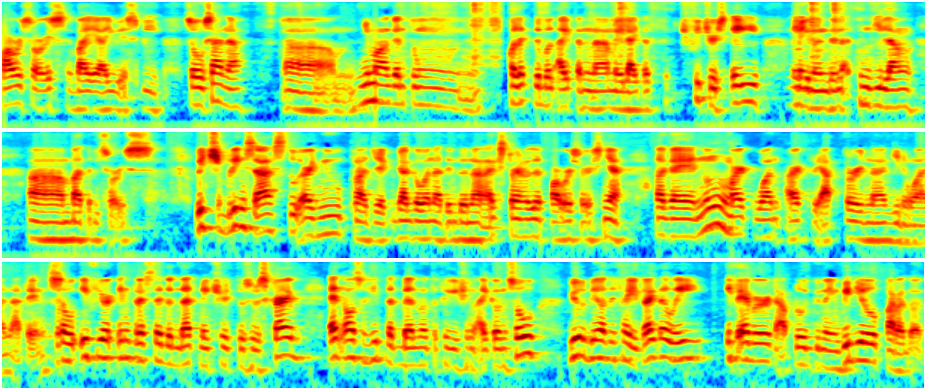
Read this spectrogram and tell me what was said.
power source via USB. So sana um, yung mga gantong collectible item na may lighted features ay may ganun din at hindi lang um, battery source. Which brings us to our new project. Gagawa natin doon ng external power source niya. Kagaya nung Mark 1 arc reactor na ginawa natin. So, if you're interested in that, make sure to subscribe and also hit that bell notification icon so you'll be notified right away if ever na-upload ko na yung video para doon.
